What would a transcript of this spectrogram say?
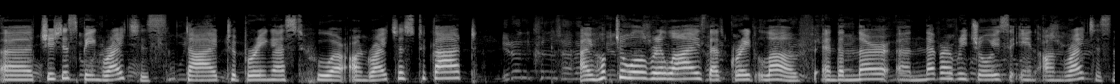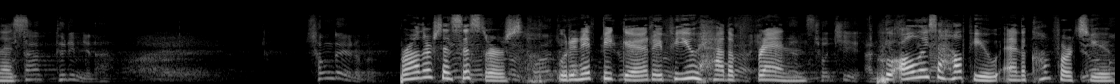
uh, Jesus being righteous, died to bring us who are unrighteous to God. I hope you will realize that great love and the ner- uh, never rejoice in unrighteousness. Brothers and sisters, wouldn't it be good if you had a friend who always helps you and comforts you?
